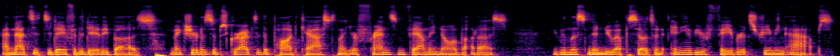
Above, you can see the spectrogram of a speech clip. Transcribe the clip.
And that's it today for the Daily Buzz. Make sure to subscribe to the podcast and let your friends and family know about us. You can listen to new episodes on any of your favorite streaming apps.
